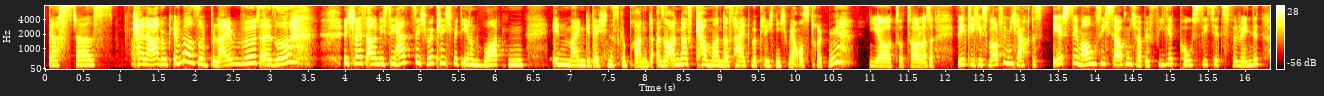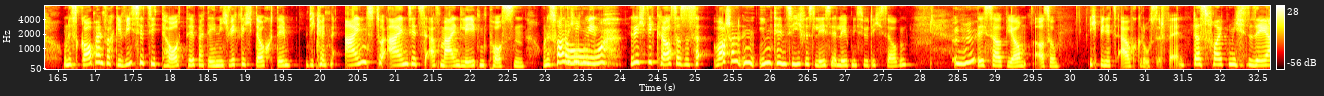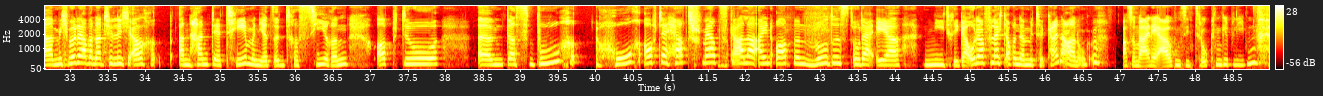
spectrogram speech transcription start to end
dass das, keine Ahnung, immer so bleiben wird. Also ich weiß auch nicht, sie hat sich wirklich mit ihren Worten in mein Gedächtnis gebrannt. Also anders kann man das halt wirklich nicht mehr ausdrücken. Ja, total. Also wirklich, es war für mich auch das erste Mal, muss ich sagen, ich habe ja viele Post-its jetzt verwendet und es gab einfach gewisse Zitate, bei denen ich wirklich dachte, die könnten eins zu eins jetzt auf mein Leben passen. Und das fand oh. ich irgendwie richtig krass. Also es war schon ein intensives Leseerlebnis, würde ich sagen. Mhm. Deshalb ja, also ich bin jetzt auch großer Fan. Das freut mich sehr. Mich würde aber natürlich auch anhand der Themen jetzt interessieren, ob du ähm, das Buch hoch auf der Herzschmerzskala einordnen würdest oder eher niedriger oder vielleicht auch in der Mitte, keine Ahnung. Also meine Augen sind trocken geblieben.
